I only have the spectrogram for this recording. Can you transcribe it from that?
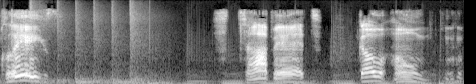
please stop it. Go home.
